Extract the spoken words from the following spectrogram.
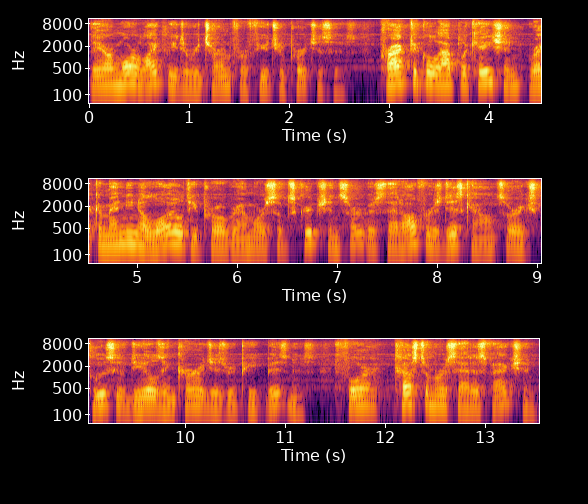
they are more likely to return for future purchases. Practical application recommending a loyalty program or subscription service that offers discounts or exclusive deals encourages repeat business. 4. Customer satisfaction.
